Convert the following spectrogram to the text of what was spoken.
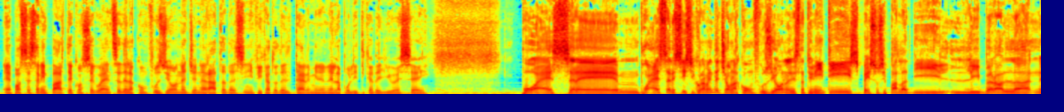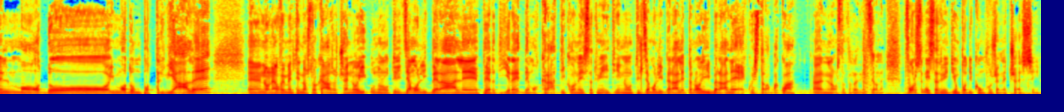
eh, possa essere in parte conseguenza della confusione generata dal significato del termine nella politica degli USA. Può essere, mm, può essere, sì, sicuramente c'è una confusione negli Stati Uniti, spesso si parla di liberal modo, in modo un po' triviale Eh, non è ovviamente il nostro caso, cioè noi non utilizziamo liberale per dire democratico negli Stati Uniti, non utilizziamo liberale, per noi liberale è questa roba qua, eh, nella nostra tradizione. Forse negli Stati Uniti un po' di confusione eccessi.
